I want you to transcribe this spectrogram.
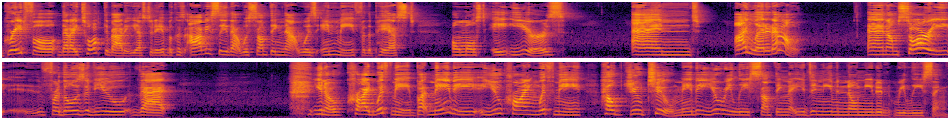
grateful that I talked about it yesterday because obviously that was something that was in me for the past almost eight years. And I let it out. And I'm sorry for those of you that you know, cried with me, but maybe you crying with me helped you too. Maybe you released something that you didn't even know needed releasing.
